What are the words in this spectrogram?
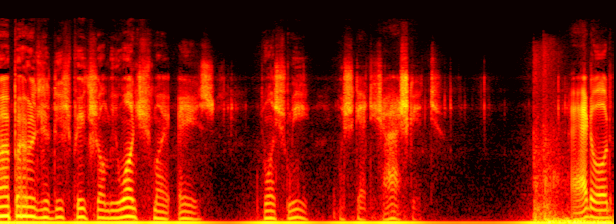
Apparently this big zombie wants my ass. He wants me. To get his ass kicked. Hey dude.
